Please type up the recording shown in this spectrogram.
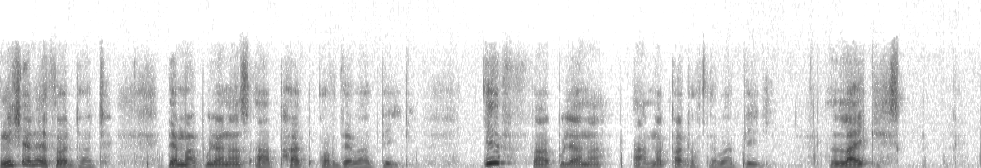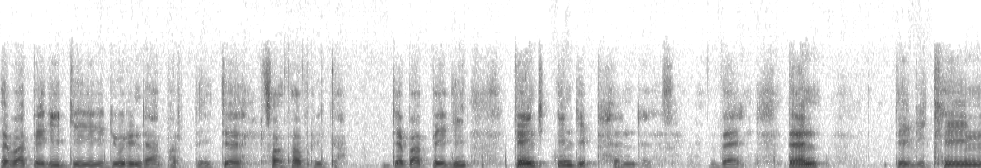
Initially, I thought that the Mapulanas are part of the Bapedi. If Mapulana are not part of the Bapedi, like the Bapedi did during the apartheid uh, South Africa. The Bapedi gained independence then. Then they became,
